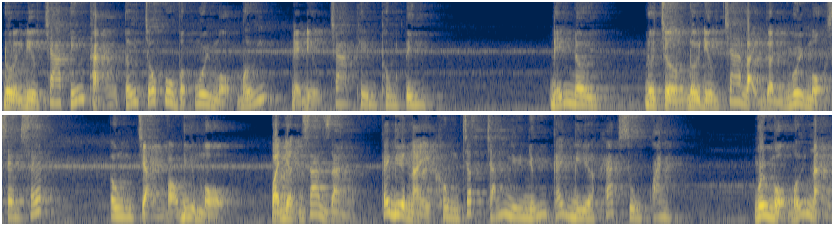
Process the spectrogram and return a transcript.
đội điều tra tiến thẳng tới chỗ khu vực ngôi mộ mới để điều tra thêm thông tin. Đến nơi, đội trưởng đội điều tra lại gần ngôi mộ xem xét. Ông chạm vào bia mộ và nhận ra rằng cái bia này không chắc chắn như những cái bia khác xung quanh. Ngôi mộ mới này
